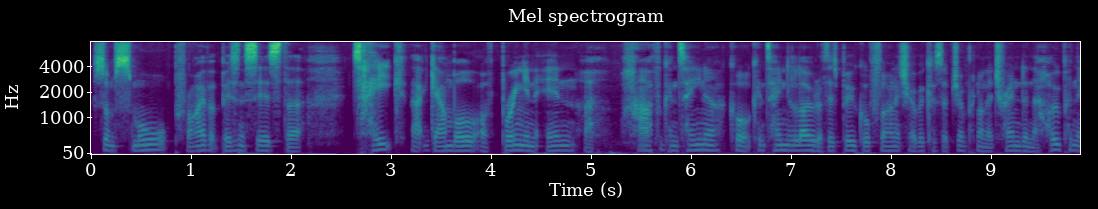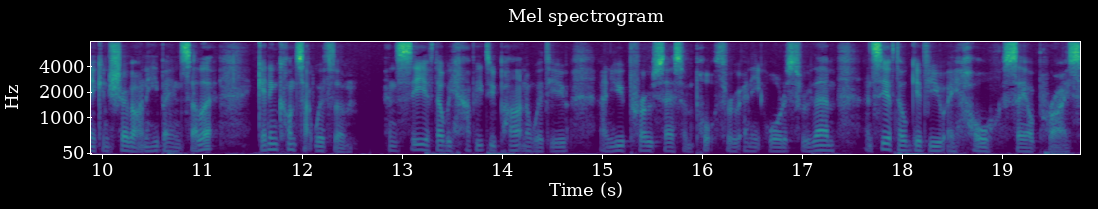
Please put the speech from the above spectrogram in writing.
some small private businesses that take that gamble of bringing in a half a container, it container load of this Buchel furniture because they're jumping on a trend and they're hoping they can show it on eBay and sell it. Get in contact with them and see if they'll be happy to partner with you and you process and put through any orders through them and see if they'll give you a wholesale price.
